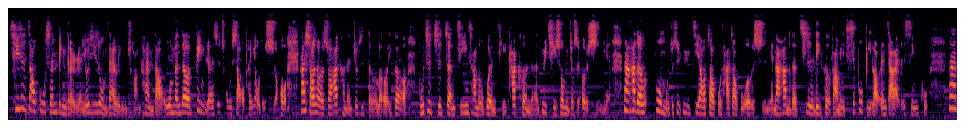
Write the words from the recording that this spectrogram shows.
其实照顾生病的人，尤其是我们在临床看到，我们的病人是从小朋友的时候，他小小的时候，他可能就是得了一个不治之症，基因上的问题，他可能预期寿命就是二十年。那他的父母就是预计要照顾他照顾二十年，那他们的智力各方面其实不比老人家来的辛苦。那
